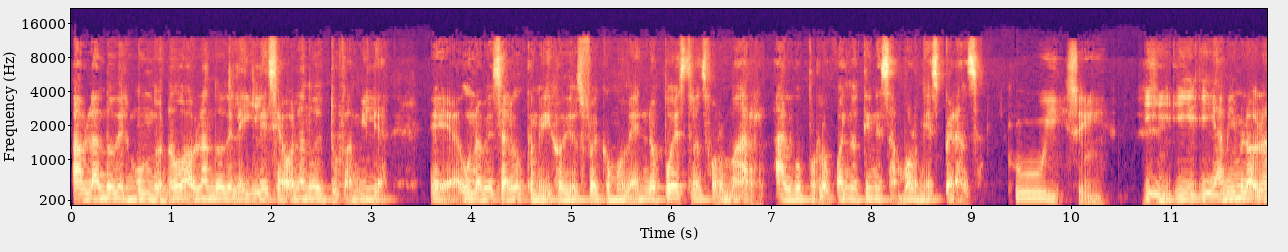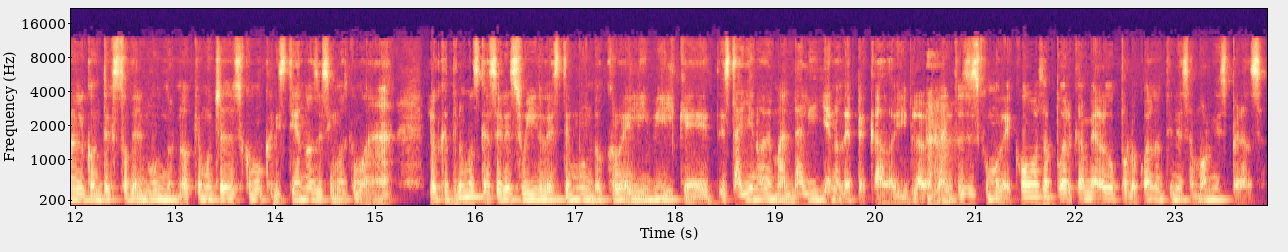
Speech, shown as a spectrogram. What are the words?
hablando del mundo, ¿no? Hablando de la iglesia, hablando de tu familia eh, una vez algo que me dijo Dios fue como de no puedes transformar algo por lo cual no tienes amor ni esperanza. Uy, sí. Y, y, a mí me lo habló en el contexto del mundo, ¿no? Que muchas veces como cristianos decimos como, ah, lo que tenemos que hacer es huir de este mundo cruel y vil que está lleno de maldad y lleno de pecado y bla, bla, bla. Entonces como de, ¿cómo vas a poder cambiar algo por lo cual no tienes amor ni esperanza?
